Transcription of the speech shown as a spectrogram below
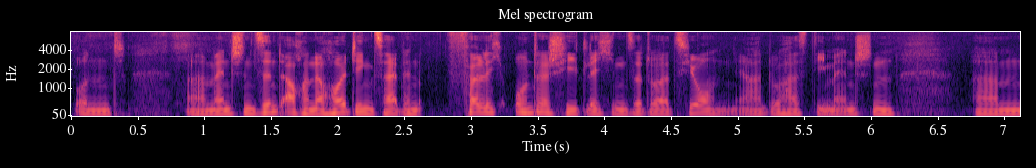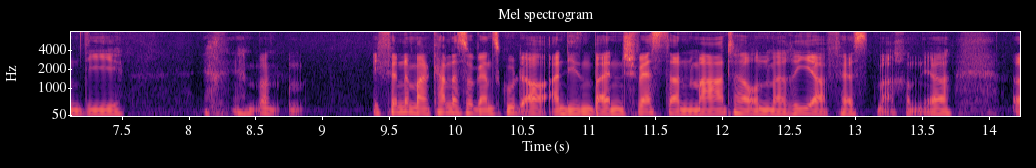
Und äh, Menschen sind auch in der heutigen Zeit in völlig unterschiedlichen Situationen. Ja, du hast die Menschen, ähm, die ich finde, man kann das so ganz gut auch an diesen beiden Schwestern Martha und Maria festmachen, ja. Äh,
